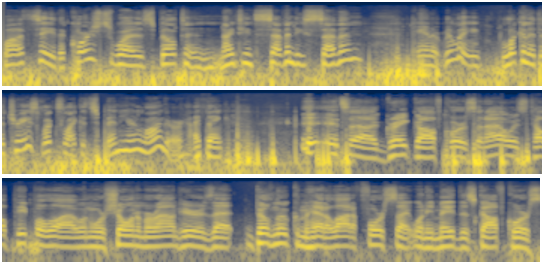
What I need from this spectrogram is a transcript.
Well, let's see. The course was built in 1977, and it really, looking at the trees, looks like it's been here longer, I think. It's a great golf course, and I always tell people uh, when we're showing them around here is that Bill Newcomb had a lot of foresight when he made this golf course,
